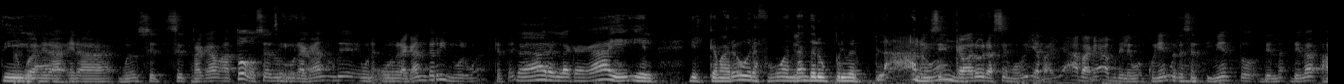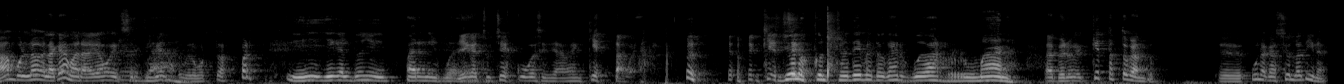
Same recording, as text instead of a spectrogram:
Sí, era, era weón, se, se tragaba todo, o sea, era un huracán de, un, huracán de ritmo, weón, ¿cachai? Claro, en la cagada y, el y el camarógrafo weón, dándole un primer plano. el camarógrafo se movía para allá, para acá, poniéndole sentimiento de la, de la, a ambos lados de la cámara, digamos, el sentimiento, pero por todas partes. Y llega el dueño y para en el weón. Llega Chuchescu y dice, ¿en qué está, weón? ¿Qué Yo los contraté para tocar huevas rumanas. Ah, pero ¿qué estás tocando? Eh, una canción latina.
